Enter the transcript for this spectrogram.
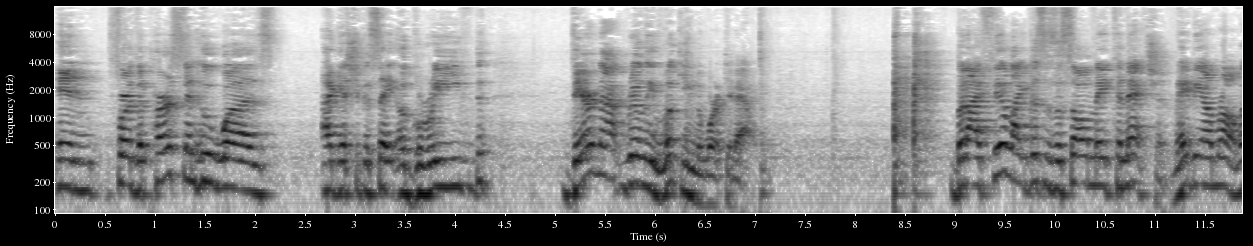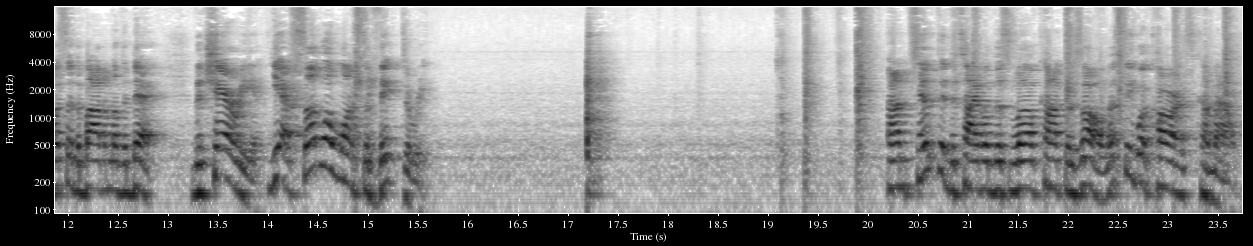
And for the person who was, I guess you could say, aggrieved, they're not really looking to work it out. But I feel like this is a soulmate connection. Maybe I'm wrong. What's at the bottom of the deck? The chariot. Yeah, someone wants a victory. I'm tempted to title this Love Conquers All. Let's see what cards come out.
